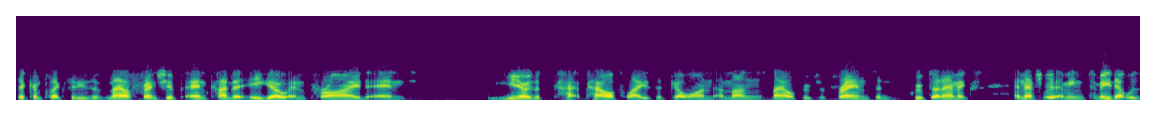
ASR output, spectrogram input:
the complexities of male friendship and kind of ego and pride and you know the power plays that go on among male groups of friends and group dynamics. And that's really i mean to me that was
